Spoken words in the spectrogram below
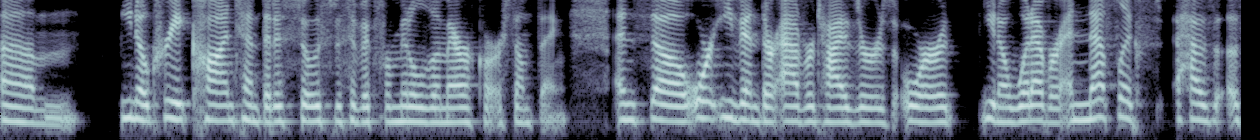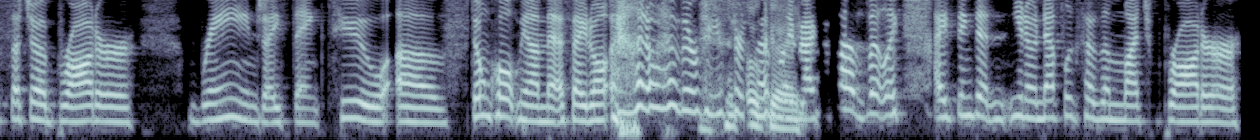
um you know create content that is so specific for middle of america or something and so or even their advertisers or you know whatever and netflix has a, such a broader range i think too of don't quote me on this i don't i don't have the research okay. back up but like i think that you know netflix has a much broader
